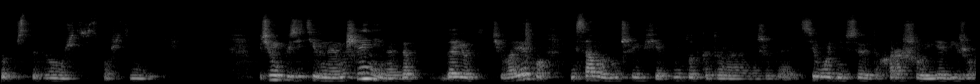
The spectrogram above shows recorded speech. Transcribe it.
вы просто этого можете, сможете не выдержать. Почему позитивное мышление иногда дает человеку не самый лучший эффект, не тот, который он ожидает. Сегодня все это хорошо, и я вижу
